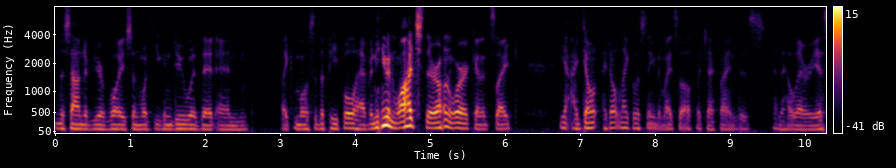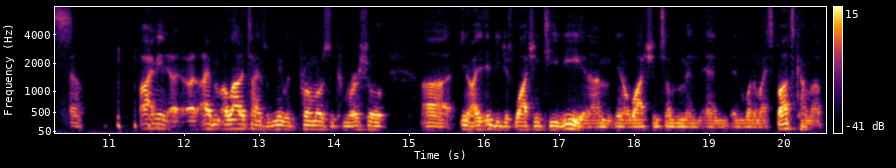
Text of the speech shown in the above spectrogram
the sound of your voice and what you can do with it. And like most of the people haven't even watched their own work. And it's like yeah i don't i don't like listening to myself which i find is kind of hilarious. Yeah. i mean I, am a lot of times with me with promos and commercial uh you know it'd be just watching tv and i'm you know watching something and and and one of my spots come up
